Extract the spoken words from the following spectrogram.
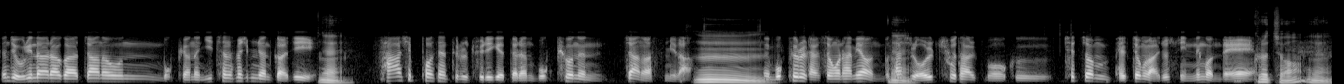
현재 우리나라가 짜놓은 목표는 2030년까지 예. 40%를 줄이겠다는 목표는 짜놨습니다. 음. 목표를 달성을 하면 뭐 네. 사실 얼추 달 뭐 그 채점 100점을 맞을 수 있는 건데 그렇죠. 예.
